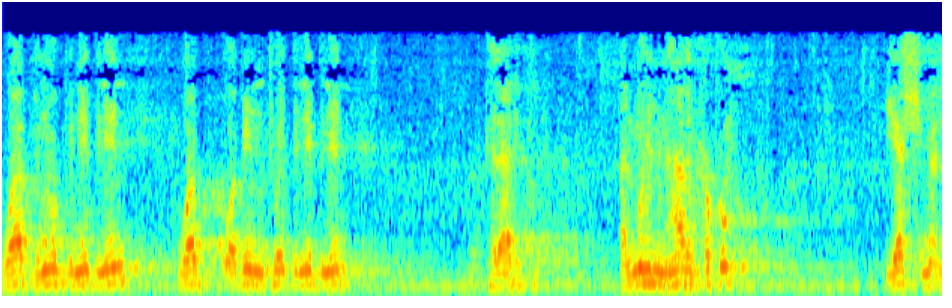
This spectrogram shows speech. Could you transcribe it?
وابن ابن ابن وبنت ابن ابن. كذلك. المهم من هذا الحكم يشمل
